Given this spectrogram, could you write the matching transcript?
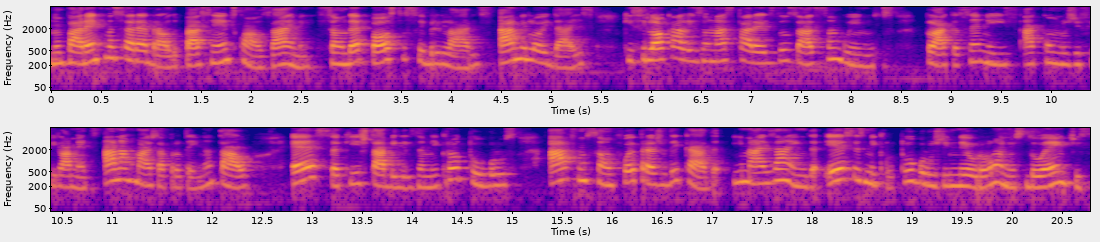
no parênquima cerebral de pacientes com Alzheimer são depósitos fibrilares amiloidais que se localizam nas paredes dos vasos sanguíneos, placas senis, acúmulos de filamentos anormais da proteína tal, essa que estabiliza microtúbulos, a função foi prejudicada e mais ainda, esses microtúbulos de neurônios doentes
